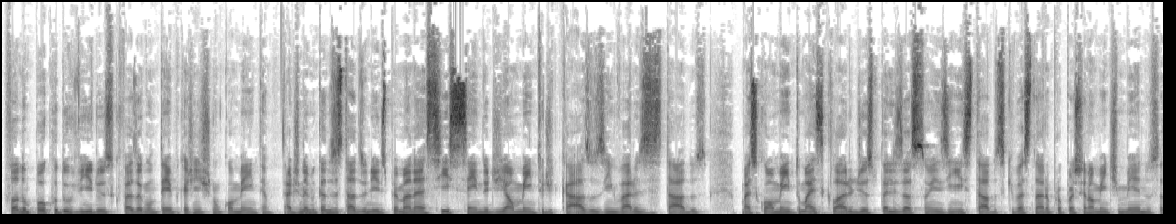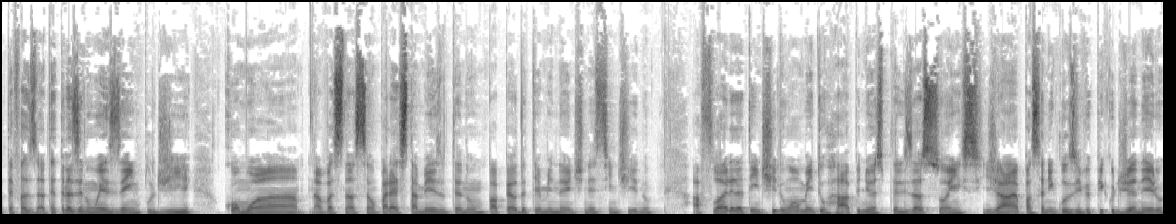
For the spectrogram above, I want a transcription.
Falando um pouco do vírus, que faz algum tempo que a gente não comenta, a dinâmica dos Estados Unidos permanece sendo de aumento de casos em vários estados, mas com aumento mais claro de hospitalizações em estados que vacinaram proporcionalmente menos. Até, faz, até trazendo um exemplo de como a, a vacinação parece estar mesmo tendo um papel determinante nesse sentido, a Flórida tem tido um aumento rápido em hospitalizações, já passando inclusive o pico de janeiro,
